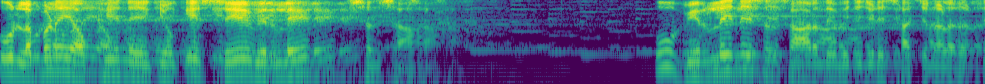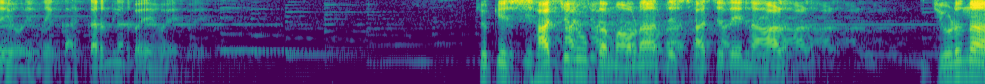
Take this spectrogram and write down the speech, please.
ਉਹ ਲੱਭਣੇ ਔਖੇ ਨੇ ਕਿਉਂਕਿ ਸੇ ਵਿਰਲੇ ਸੰਸਾਰ। ਉਹ ਵਿਰਲੇ ਨੇ ਸੰਸਾਰ ਦੇ ਵਿੱਚ ਜਿਹੜੇ ਸੱਚ ਨਾਲ ਰੱਤੇ ਹੋਏ ਨੇ, ਘਰ ਕਰ ਨਹੀਂ ਪਏ ਹੋਏ। ਕਿਉਂਕਿ ਸੱਚ ਨੂੰ ਕਮਾਉਣਾ ਤੇ ਸੱਚ ਦੇ ਨਾਲ ਜੁੜਨਾ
